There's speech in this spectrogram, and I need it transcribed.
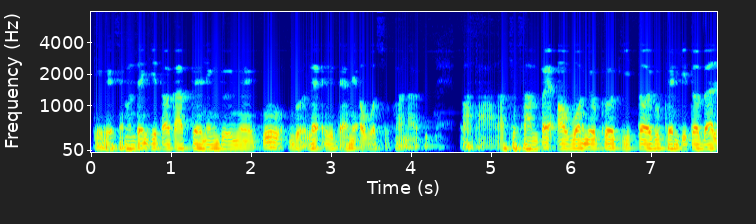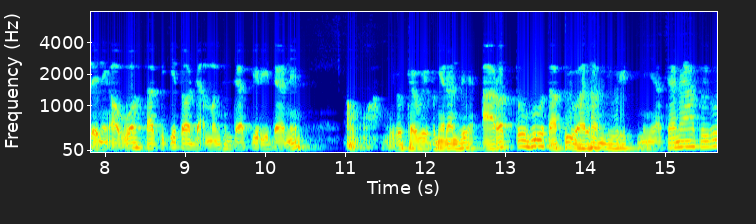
dewe sementing kita kabeh ning dunia itu golek ridane Allah subhanahu wa taala sampai Allah nyoba kita iku ben kita balik ning Allah tapi kita tidak menghendaki ridane Allah itu dawe pangeran sih arot tuhu tapi walam yuridni ya jane aku itu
